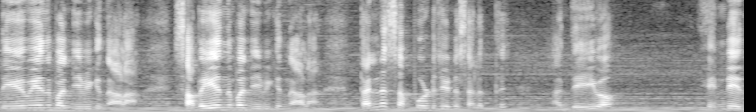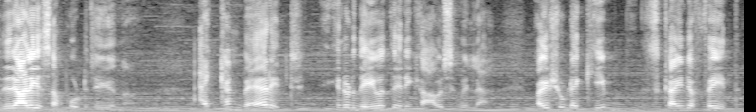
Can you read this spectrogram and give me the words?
ദൈവമേ എന്ന് ജീവിക്കുന്ന ആളാണ് സഭയെന്ന് പറഞ്ഞ് ജീവിക്കുന്ന ആളാണ്. തന്നെ സപ്പോർട്ട് ചെയ്യേണ്ട സ്ഥലത്ത് ആ ദൈവം എന്റെ എതിരാളിയെ സപ്പോർട്ട് ചെയ്യുന്നു. ഐ ക്യാൻ ബെയർ ഇറ്റ് ഇങ്ങനൊരു ദൈവത്തെ എനിക്ക് ആവശ്യമില്ല. I should I keep this kind of faith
